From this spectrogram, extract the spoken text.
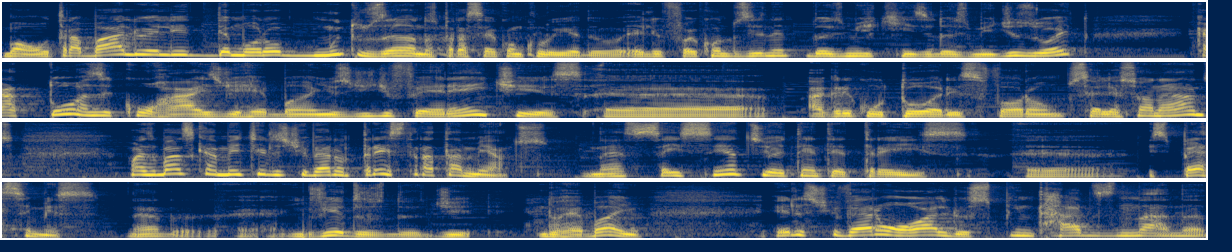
Bom, o trabalho ele demorou muitos anos para ser concluído. Ele foi conduzido entre 2015 e 2018 14 currais de rebanhos de diferentes é, agricultores foram selecionados, mas basicamente eles tiveram três tratamentos, né? 683 é, espécimes, né, do, é, indivíduos do, de, do rebanho, eles tiveram olhos pintados na, na,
